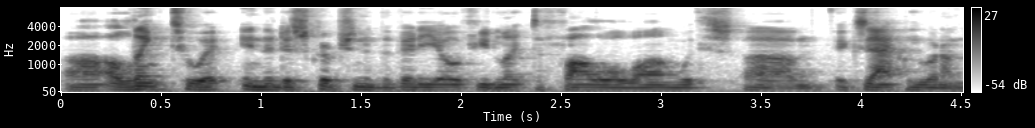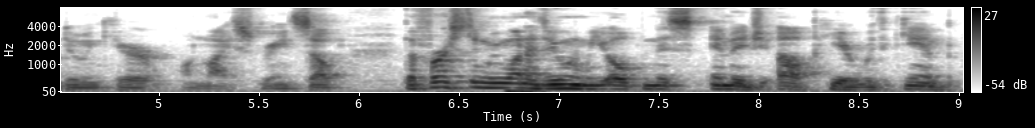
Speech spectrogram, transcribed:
uh, a link to it in the description of the video if you'd like to follow along with um, exactly what I'm doing here on my screen. So the first thing we want to do when we open this image up here with GIMP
